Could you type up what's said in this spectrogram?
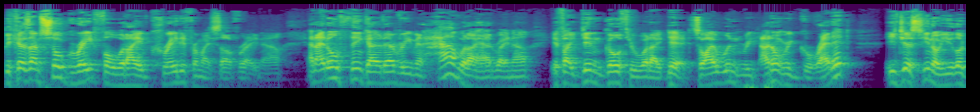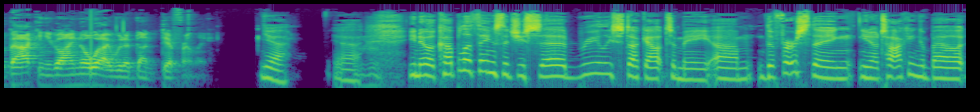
because I'm so grateful what I have created for myself right now. And I don't think I'd ever even have what I had right now if I didn't go through what I did. So I wouldn't, re- I don't regret it. You just, you know, you look back and you go, I know what I would have done differently. Yeah. Yeah. Mm-hmm. You know, a couple of things that you said really stuck out to me. Um, the first thing, you know, talking about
